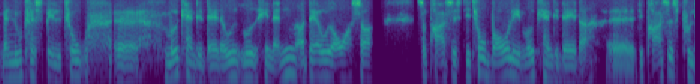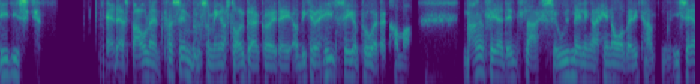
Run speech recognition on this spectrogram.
man nu kan spille to øh, modkandidater ud mod hinanden, og derudover så, så presses de to borgerlige modkandidater, øh, de presses politisk af deres bagland, for eksempel som Inger Støjberg gør i dag, og vi kan være helt sikre på, at der kommer mange flere af den slags udmeldinger hen over valgkampen, især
